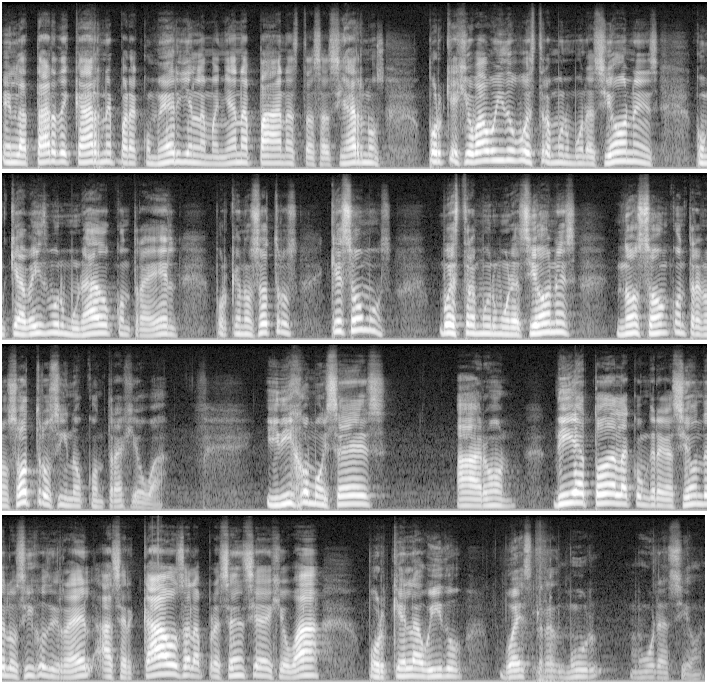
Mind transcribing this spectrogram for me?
en la tarde carne para comer y en la mañana pan hasta saciarnos, porque Jehová ha oído vuestras murmuraciones con que habéis murmurado contra él, porque nosotros, ¿qué somos? Vuestras murmuraciones no son contra nosotros, sino contra Jehová. Y dijo Moisés a Aarón, di a toda la congregación de los hijos de Israel, acercaos a la presencia de Jehová, porque él ha oído vuestras murmuraciones.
